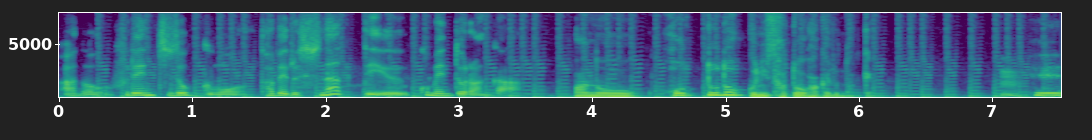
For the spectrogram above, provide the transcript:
あのフレンチドッグも食べるしなっていうコメント欄が。あのホットドッグに砂糖かけるんだっけ？へ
